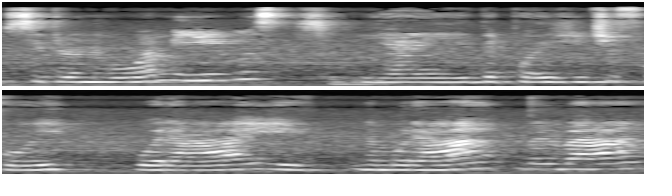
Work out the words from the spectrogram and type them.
se tornou amigos. Sim. E aí depois a gente foi orar e namorar, noivar,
